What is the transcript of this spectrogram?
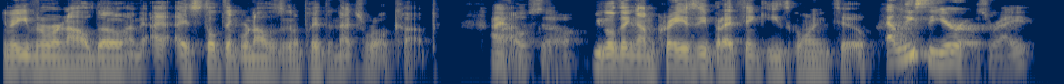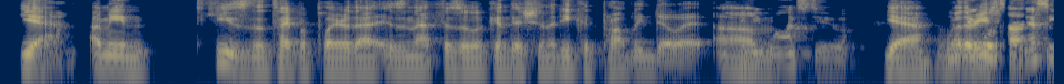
you know even ronaldo i mean i, I still think ronaldo's going to play the next world cup. I uh, hope so. people think i'm crazy but i think he's going to. At least the euros right? Yeah i mean he's the type of player that is in that physical condition that he could probably do it um, if he wants to. yeah whether he's we'll Messi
